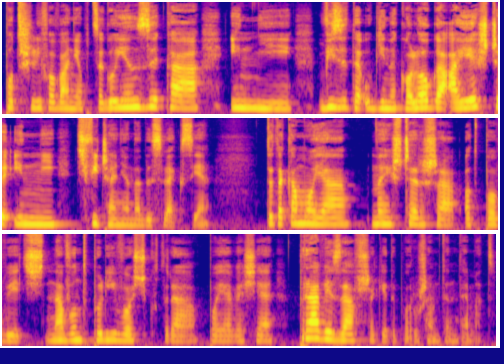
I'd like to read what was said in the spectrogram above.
podszlifowanie obcego języka, inni wizytę u ginekologa, a jeszcze inni ćwiczenia na dysleksję. To taka moja najszczersza odpowiedź na wątpliwość, która pojawia się prawie zawsze, kiedy poruszam ten temat.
